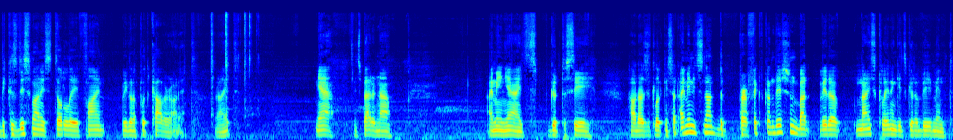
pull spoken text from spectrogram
because this one is totally fine, we're gonna put cover on it, right? Yeah, it's better now. I mean, yeah, it's good to see how does it look inside. I mean, it's not the perfect condition, but with a nice cleaning it's gonna be mint.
